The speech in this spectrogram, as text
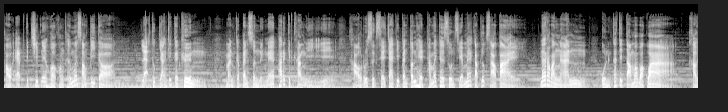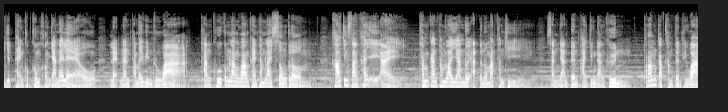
ขาแอบติดชิปในหัวของเธอเมื่อ 2 ปีก่อน และทุกอย่างที่เกิดขึ้น มันก็เป็นส่วนหนึ่งในภารกิจครั้งนี้ เขารู้สึกเสียใจที่เป็นต้นเหตุทำให้เธอสูญเสียแม่กับลูกสาวไป ในระหว่างนั้น อุ่นก็ติดต่อมาบอกว่า เขายึดแผงควบคุมของยานได้แล้ว และนั่นทำให้วินรู้ว่าทั้งคู่กำลังวางแผนทำลายทรงกลม เขาจึงสั่งให้ AI ทำการทำลายยานโดยอัตโนมัติทันที สัญญาณเตือนภัยจึงดังขึ้น พร้อมกับคำเตือนที่ว่า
